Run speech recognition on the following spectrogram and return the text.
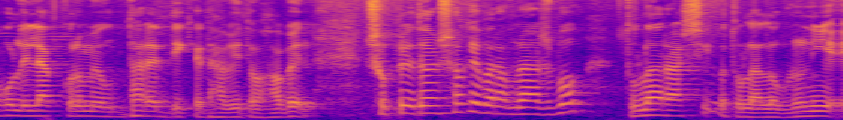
অবলীলাক্রমে উদ্ধারের দিকে ধাবিত হবেন। সুপ্রিয় দর্শক এবার আমরা আসব তুলা রাশি ও তুলা লগ্ন নিয়ে।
